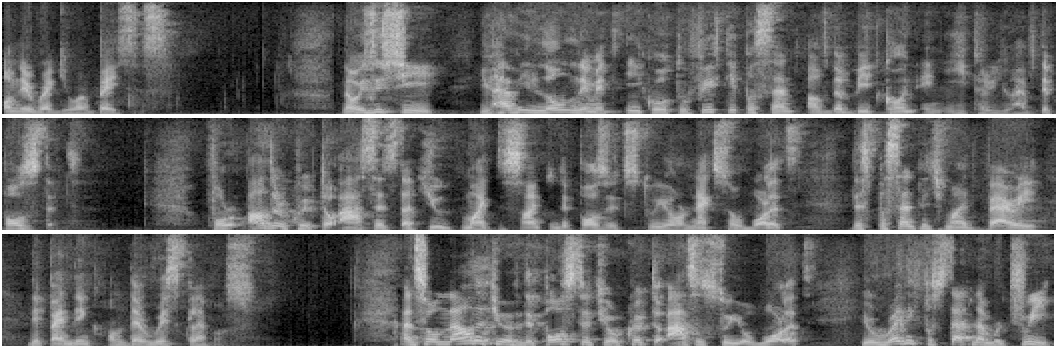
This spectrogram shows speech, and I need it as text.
on a regular basis. Now as you see, you have a loan limit equal to 50% of the Bitcoin and Ether you have deposited. For other crypto assets that you might decide to deposit to your Nexo wallet, this percentage might vary depending on their risk levels. And so now that you have deposited your crypto assets to your wallet, you're ready for step number three,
